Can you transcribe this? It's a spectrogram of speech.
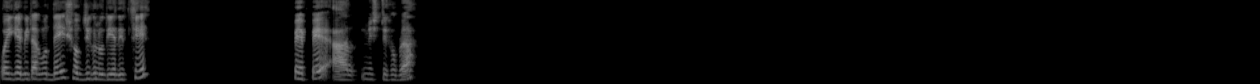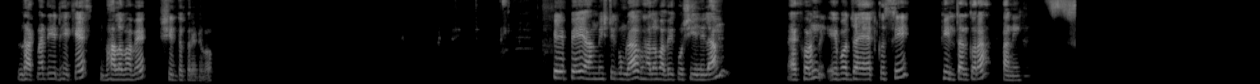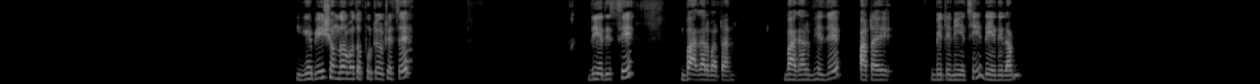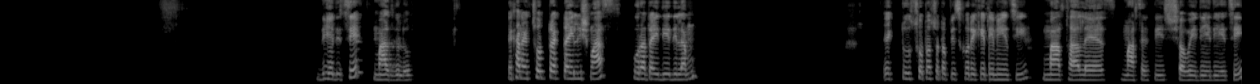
ওই গ্রেভিটার মধ্যেই সবজিগুলো দিয়ে দিচ্ছি। পেঁপে আর মিষ্টি কুমড়া। ঢাকনা দিয়ে ঢেকে ভালোভাবে সিদ্ধ করে নেব। পেঁপে আর মিষ্টি কুমড়া ভালোভাবে কষিয়ে নিলাম। এখন এ পর্যায়ে অ্যাড করছি ফিল্টার করা পানি। গ্রেভি সুন্দর মতো ফুটে উঠেছে। দিয়ে দিচ্ছি বাগার বাটা। বাগার ভেজে পাটায় বেটে নিয়েছি, দিয়ে দিলাম। দিয়ে দিচ্ছি মাছগুলো। এখানে ছোট্ট একটা ইলিশ মাছ পুরাটাই দিয়ে দিলাম। একটু ছোট ছোট পিস করে কেটে নিয়েছি। মাথা লেস মাছের পিস সবই দিয়ে দিয়েছি।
